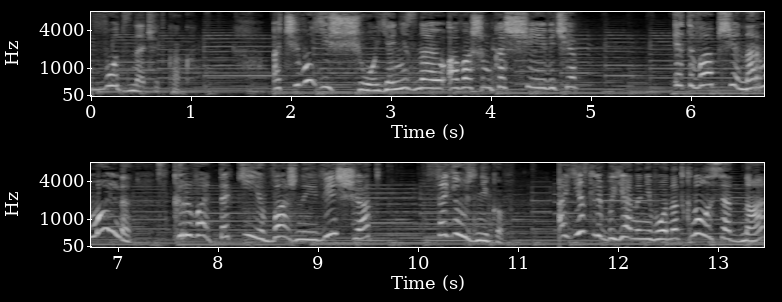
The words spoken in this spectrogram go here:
Вот значит как. А чего еще я не знаю о вашем Кощеевиче? Это вообще нормально скрывать такие важные вещи от союзников? А если бы я на него наткнулась одна,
